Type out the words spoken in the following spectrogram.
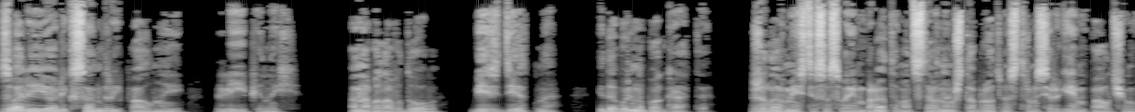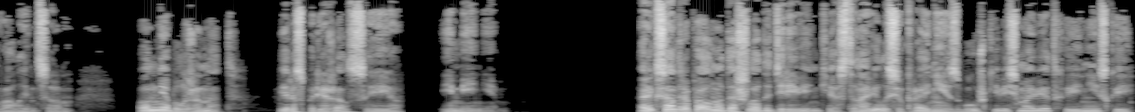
Звали ее Александрой Павловной Липиной. Она была вдова, бездетна и довольно богата. Жила вместе со своим братом, отставным штаб-ротмистром Сергеем Павловичем Волынцевым. Он не был женат и распоряжался ее имением. Александра Павловна дошла до деревеньки, остановилась у крайней избушки, весьма ветхой и низкой,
